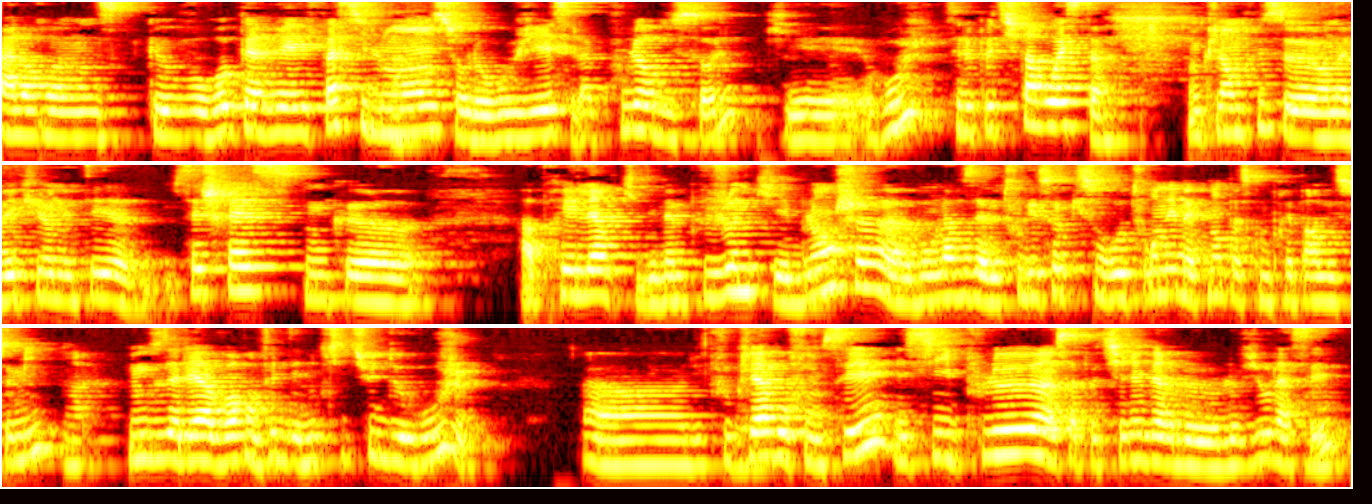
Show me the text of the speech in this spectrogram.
Alors, euh, ce que vous repérez facilement sur le rougier, c'est la couleur du sol, qui est rouge. C'est le petit Far West. Donc là, en plus, euh, on a vécu en été euh, sécheresse, donc après l'herbe qui est même plus jaune, qui est blanche. bon, là, vous avez tous les sols qui sont retournés maintenant parce qu'on prépare les semis. Ouais. Donc vous allez avoir en fait des multitudes de rouges, du plus clair au foncé. Et s'il pleut, ça peut tirer vers le, le violacé.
